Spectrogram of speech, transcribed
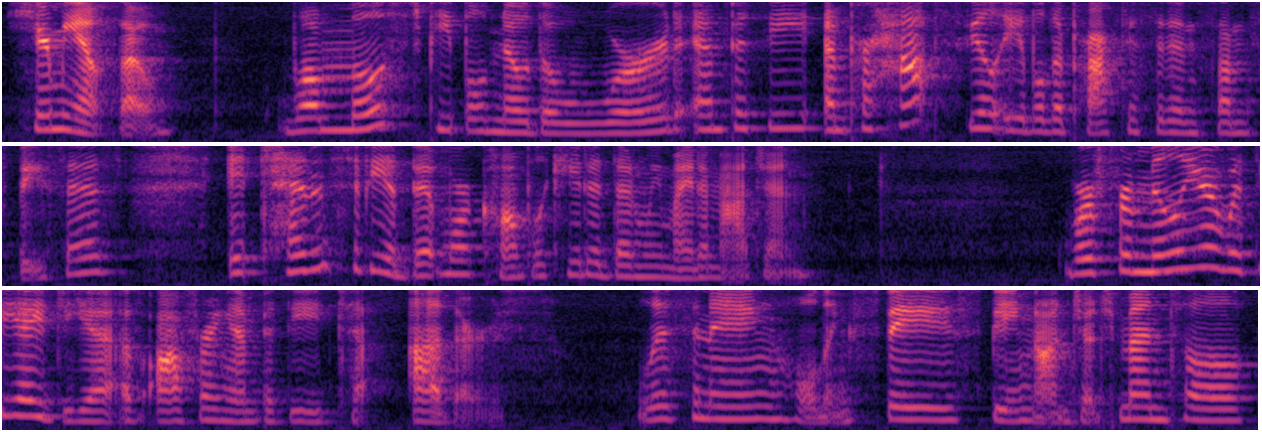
Hear me out though. While most people know the word empathy and perhaps feel able to practice it in some spaces, it tends to be a bit more complicated than we might imagine. We're familiar with the idea of offering empathy to others, listening, holding space, being non judgmental,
